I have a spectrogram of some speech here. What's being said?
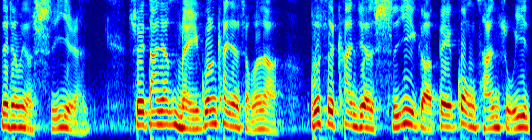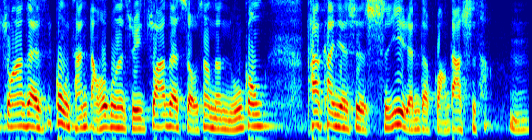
那地方有十亿人，所以大家美国人看见什么呢？不是看见十亿个被共产主义抓在共产党或共产主义抓在手上的奴工，他看见是十亿人的广大市场。嗯，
